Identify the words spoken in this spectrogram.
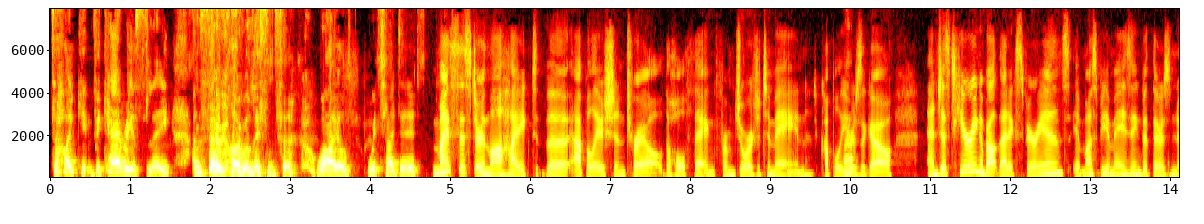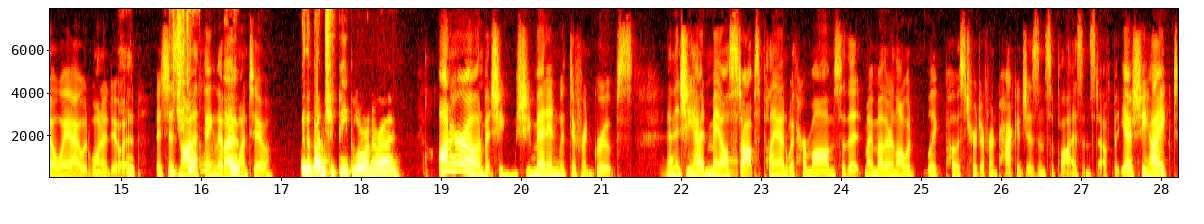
to hike it vicariously. And so I will listen to Wild, which I did. My sister-in-law hiked the Appalachian Trail, the whole thing from Georgia to Maine a couple of years ago. And just hearing about that experience, it must be amazing, but there's no way I would want to do it. It's just not a thing that I oh. want to. With a bunch of people or on her own. On her own, but she she met in with different groups. Yeah. And then she had mail stops planned with her mom so that my mother-in-law would like post her different packages and supplies and stuff. But yeah, she hiked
